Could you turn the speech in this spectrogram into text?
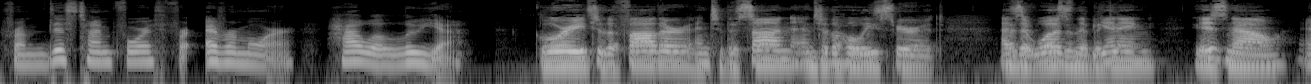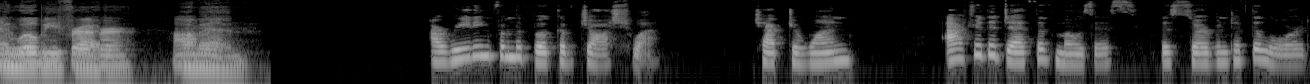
from this time forth forevermore. Hallelujah. Glory to the Father, and to the Son, and to the Holy Spirit, as it was in the beginning, is now, and will be forever. Amen. Our reading from the book of Joshua, chapter 1. After the death of Moses, the servant of the Lord,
